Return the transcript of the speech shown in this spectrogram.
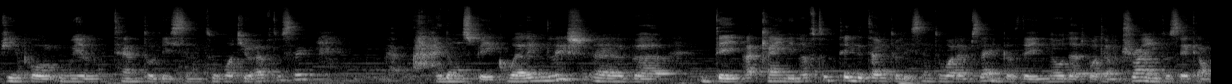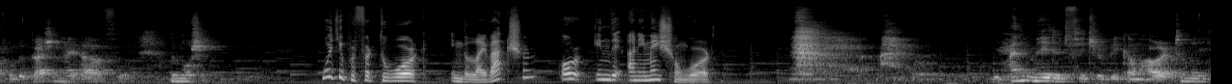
people will tend to listen to what you have to say. I don't speak well English, uh, but they are kind enough to take the time to listen to what I'm saying because they know that what I'm trying to say comes from the passion I have for the motion. Would you prefer to work in the live action or in the animation world? animated feature become hard to me,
